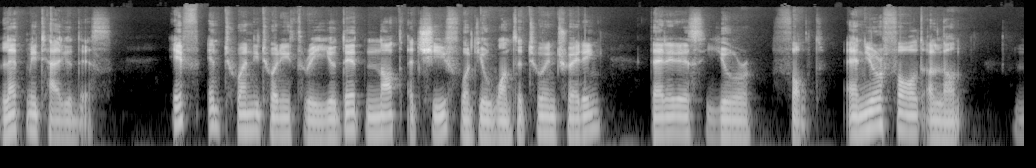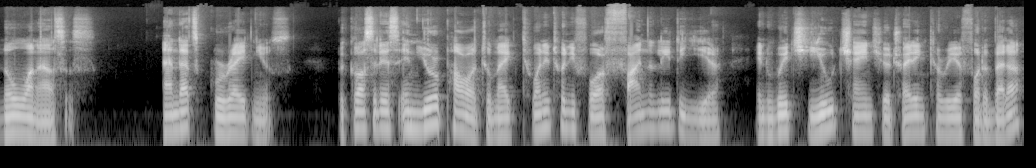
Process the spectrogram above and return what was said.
Let me tell you this. If in 2023 you did not achieve what you wanted to in trading, then it is your fault. And your fault alone, no one else's. And that's great news, because it is in your power to make 2024 finally the year in which you change your trading career for the better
